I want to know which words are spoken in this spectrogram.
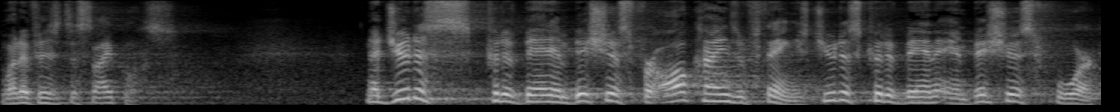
one of his disciples. Now, Judas could have been ambitious for all kinds of things. Judas could have been ambitious for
